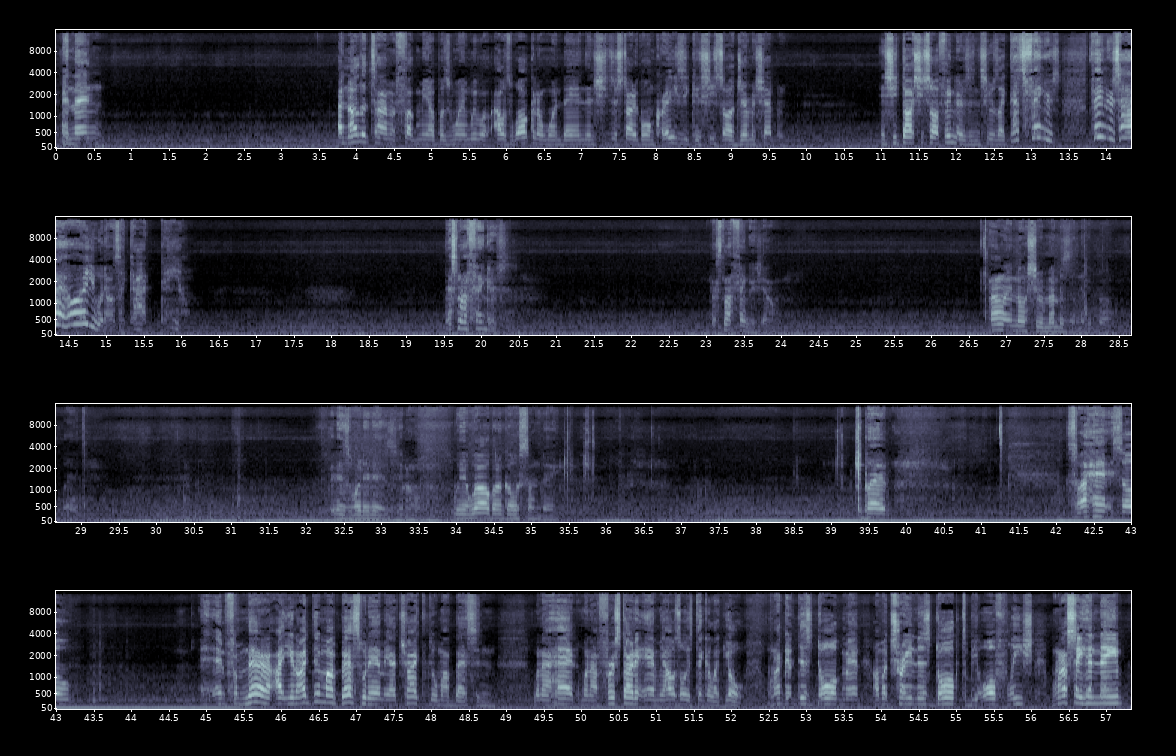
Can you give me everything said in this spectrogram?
And then another time it fucked me up was when we were I was walking her one day and then she just started going crazy because she saw a German Shepherd. And she thought she saw fingers and she was like, That's fingers! Fingers, hi, how are you? And I was like, God damn. That's not fingers. That's not fingers, yo. I don't even know if she remembers the nigga, bro. But it is what it is, you know. We're, we're all gonna go someday. But so I had so and from there I you know I did my best with Amy. I tried to do my best and when I had when I first started Amy, I was always thinking like, yo, when I get this dog, man, I'm gonna train this dog to be off leash. When I say her name,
